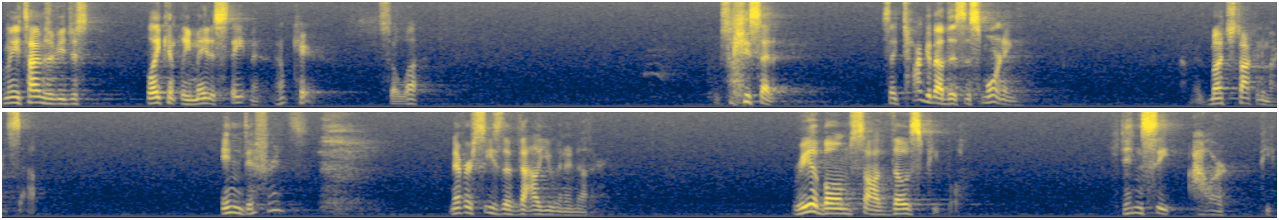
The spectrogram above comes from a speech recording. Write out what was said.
How many times have you just blatantly made a statement? I don't care. So what? It's like you said, it's like talk about this this morning. As much talking to myself. Indifference? never sees the value in another. Rehoboam saw those people. He didn't see our people.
